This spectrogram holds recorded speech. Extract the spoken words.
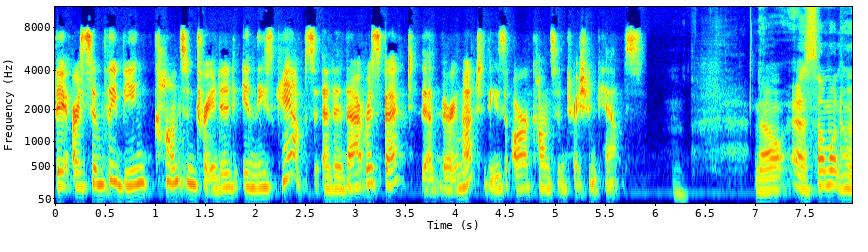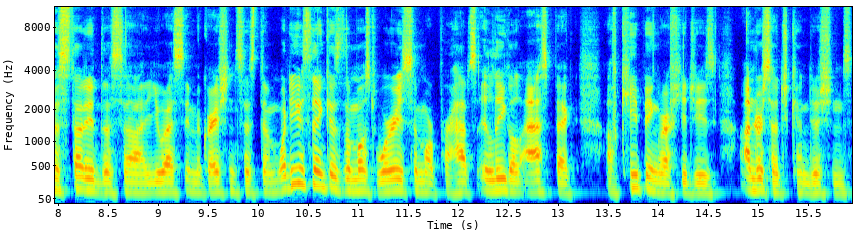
They are simply being concentrated in these camps. And in that respect, very much, these are concentration camps. Now, as someone who has studied this uh, U.S. immigration system, what do you think is the most worrisome or perhaps illegal aspect of keeping refugees under such conditions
